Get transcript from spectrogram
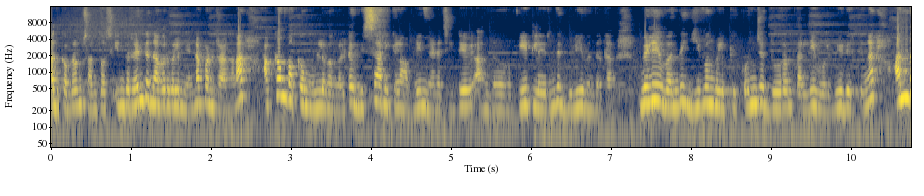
அதுக்கப்புறம் சந்தோஷ் இந்த ரெண்டு நபர்களும் என்ன பண்றாங்கன்னா அக்கம் பக்கம் உள்ளவங்கள்ட்ட விசாரிக்கலாம் அப்படின்னு நினைச்சிக்கிட்டு அந்த ஒரு வீட்டுல இருந்து வெளியே வந்திருக்காங்க. வெளியே வந்து இவங்களுக்கு கொஞ்சம் தூரம் தள்ளி ஒரு வீடு இருக்குங்க. அந்த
